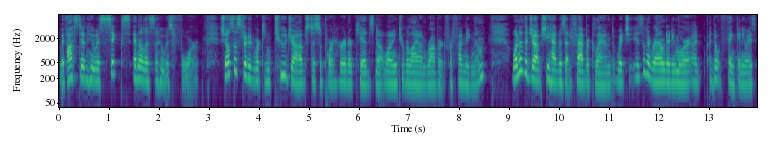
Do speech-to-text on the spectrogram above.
with Austin, who was six, and Alyssa, who was four. She also started working two jobs to support her and her kids, not wanting to rely on Robert for funding them. One of the jobs she had was at Fabricland, which isn't around anymore, I, I don't think, anyways,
